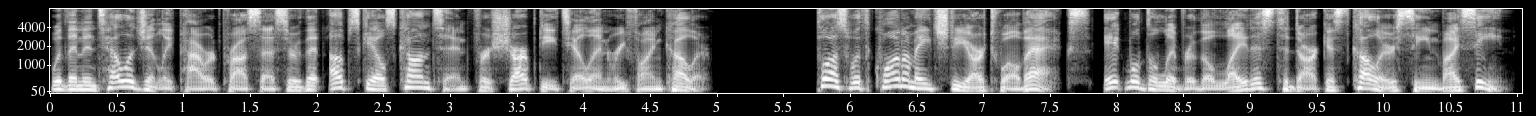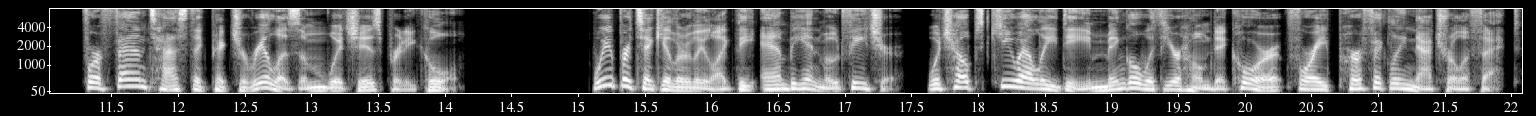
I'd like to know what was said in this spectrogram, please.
with an intelligently powered processor that upscales content for sharp detail and refined color. Plus, with Quantum HDR 12X, it will deliver the lightest to darkest colors scene by scene for fantastic picture realism, which is pretty cool. We particularly like the ambient mode feature, which helps QLED mingle with your home decor for a perfectly natural effect.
